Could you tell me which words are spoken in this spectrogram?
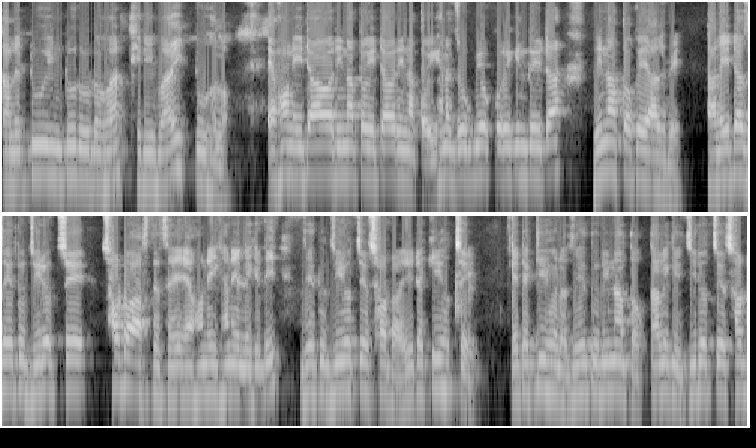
তাহলে two into root over three by two হলো। এখন এটাও ঋণাত্মক এটাও ঋণাত্মক। এখানে যোগ বিয়োগ করে কিন্তু এটা ঋণাত্মকে আসবে। তাহলে এটা যেহেতু জিরোর চেয়ে ছোট আসতেছে, এখন এইখানে লিখে দিই, যেহেতু জিরোর চেয়ে ছোট, এটা কি হচ্ছে? এটা কি হলো? যেহেতু ঋণাত্মক, তাহলে কি জিরোর চেয়ে ছোট?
